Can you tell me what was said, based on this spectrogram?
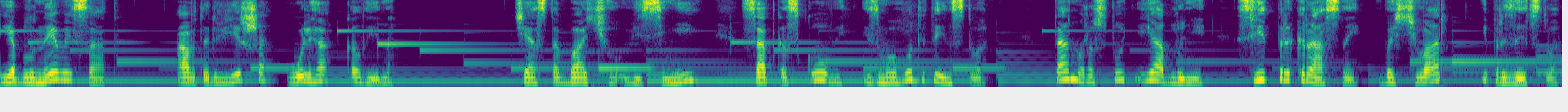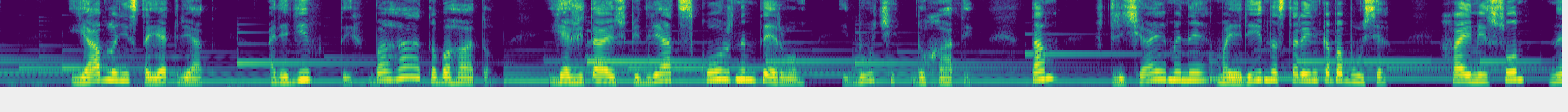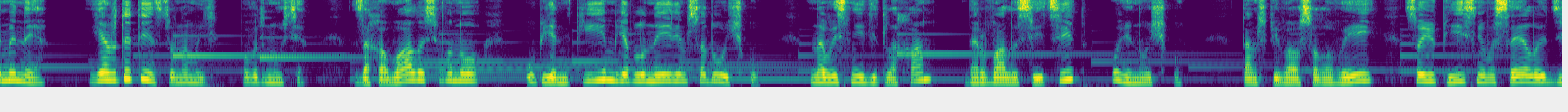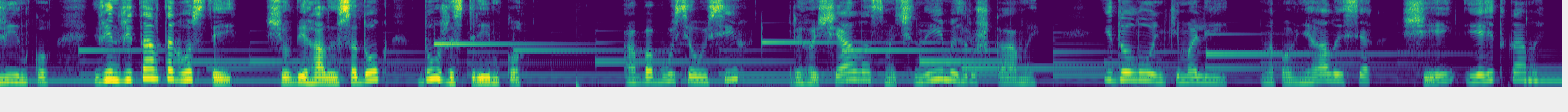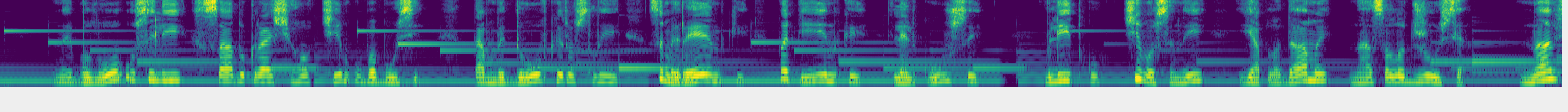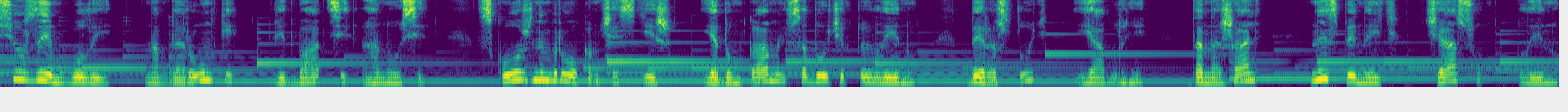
Яблуневий сад. Автор вірша Ольга Калина. Часто бачу у вісні сад казковий із мого дитинства. Там ростуть яблуні, світ прекрасний, без чвар і презирства. Яблуні стоять ряд, а рядів тих багато-багато. Я вітаюсь підряд з кожним деревом, ідучи до хати. Там зустрічає мене моя рідна старенька бабуся. Хай мій сон не мине, я ж дитинство на мить повернуся. Заховалось воно у п'янкім яблуневім садочку. Навесні дітлахам дарували свій цвіт у віночку. Там співав соловей свою пісню весело й дзвінко. Він вітав так гостей, що вбігали в садок дуже стрімко. А бабуся усіх пригощала смачними грушками, і долоньки малі наповнялися ще й ягідками. Не було у селі саду кращого, чим у бабусі. Там медовки росли, семеренки, папінки, лялькуси. Влітку чи восени я плодами насолоджуся. На всю зиму були нам дарунки від бабці Ганусі. З кожним роком частіш я думками в садочок той лину, де ростуть яблуні, та, на жаль, не спинить часу плину.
